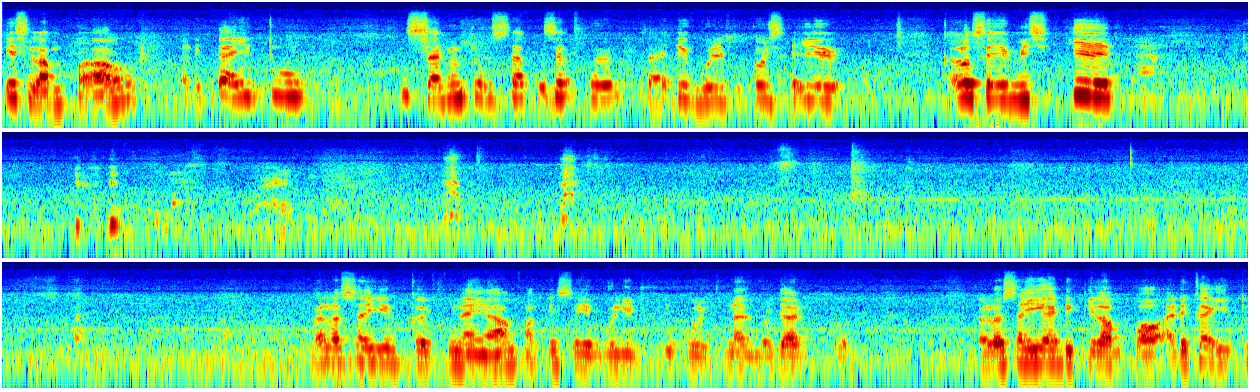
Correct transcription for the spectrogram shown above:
kes lampau, adakah itu pesan untuk siapa-siapa saja boleh pukul saya? Kalau saya miskin, kalau saya ke penayah, maka saya boleh dipukul, kenal berjalan pukul. Kalau saya ada kilampau, adakah itu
